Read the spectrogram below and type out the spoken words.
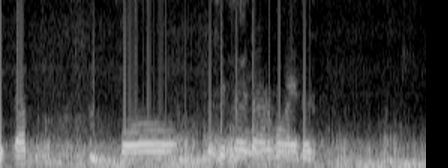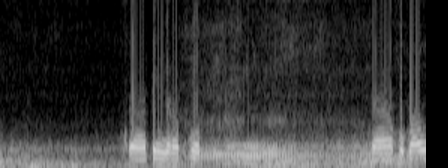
pick up. So, proceed tayo sa ano mga idol. Sa ating drop off. Sa Cubao.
